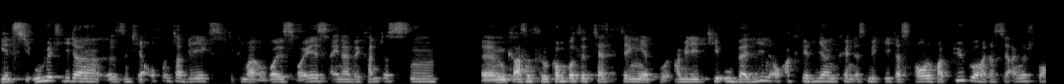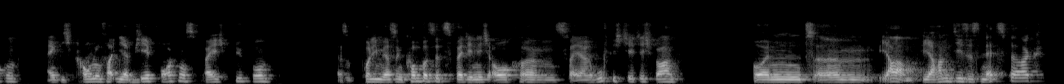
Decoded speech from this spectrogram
GCU-Mitglieder äh, sind hier auch unterwegs. Ich mal, Rolls-Royce, einer der bekanntesten ähm, gerade für Composite Testing, jetzt haben wir die TU Berlin auch akquirieren können, das Mitglied, das Fraunhofer Pypo hat das ja angesprochen, eigentlich Fraunhofer IAP-Forschungsbereich Pypo, also Polymers und Composites, bei denen ich auch ähm, zwei Jahre beruflich tätig war. Und ähm, ja, wir haben dieses Netzwerk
